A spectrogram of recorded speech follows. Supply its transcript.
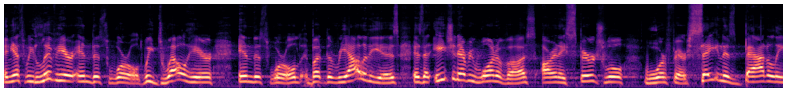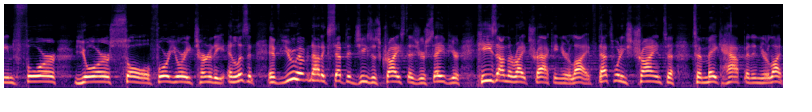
and yes, we live here in this world. We dwell here in this world. But the reality is, is that each and every one of us are in a spiritual warfare. Satan is battling for your soul, for your eternity. And listen, if you have not accepted Jesus Christ as your Savior, He's on the right track in your life. That's what He's trying to, to make happen in your life.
